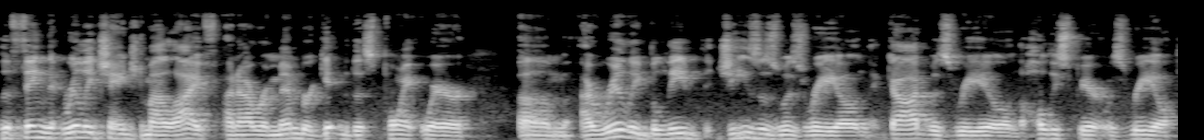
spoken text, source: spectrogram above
the thing that really changed my life, and I remember getting to this point where um, I really believed that Jesus was real and that God was real and the Holy Spirit was real,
